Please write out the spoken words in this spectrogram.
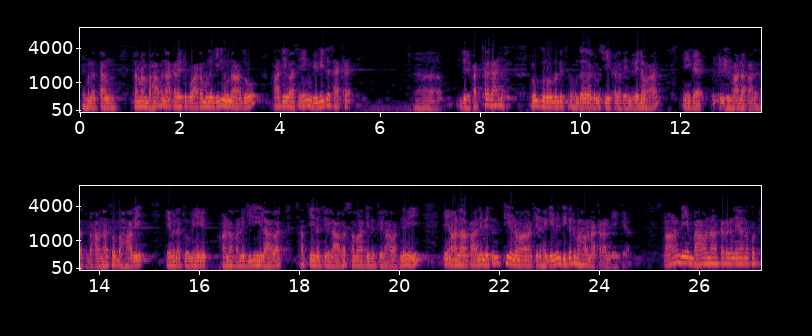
එහෙම නැත්නම් තමන් භාවනා කර හිටපු අරමුණ ගිලි වුණාදෝ ආදී වශයෙන් විවිධ සැක ඉදිරිපත් කර ගන්නවා. මුත් ගුරුවරුන්ට හොඳටම සී කරලා දෙන්න වෙනවා. මේක ආනාපාන සති භාවනා ස්වභාවී එහෙම නැතු මේ ආනාපාන ගිලිහිලාවත් සතිය නැති වෙලාවත් සමාධිය නැති වෙලාවත් නෙවෙයි මේ ආනාපානෙ මෙතන තියෙනවා කියන හැඟීමෙන් දිගට භාවනා කරන්නයි කියලා. ආනේ භාවනා කරගෙන යනකොට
